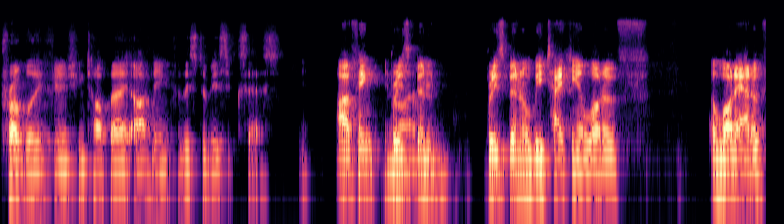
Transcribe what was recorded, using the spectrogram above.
probably finishing top eight. I think for this to be a success. I think in Brisbane. Brisbane will be taking a lot of a lot out of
